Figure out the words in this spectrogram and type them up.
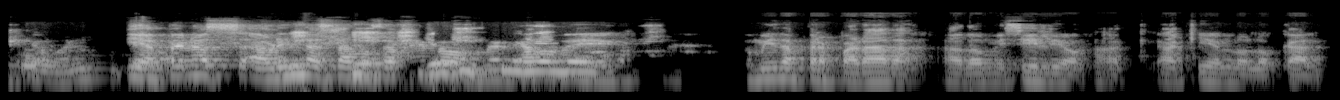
qué bueno. Y apenas ahorita estamos abriendo un mercado de comida preparada a domicilio aquí en lo local.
